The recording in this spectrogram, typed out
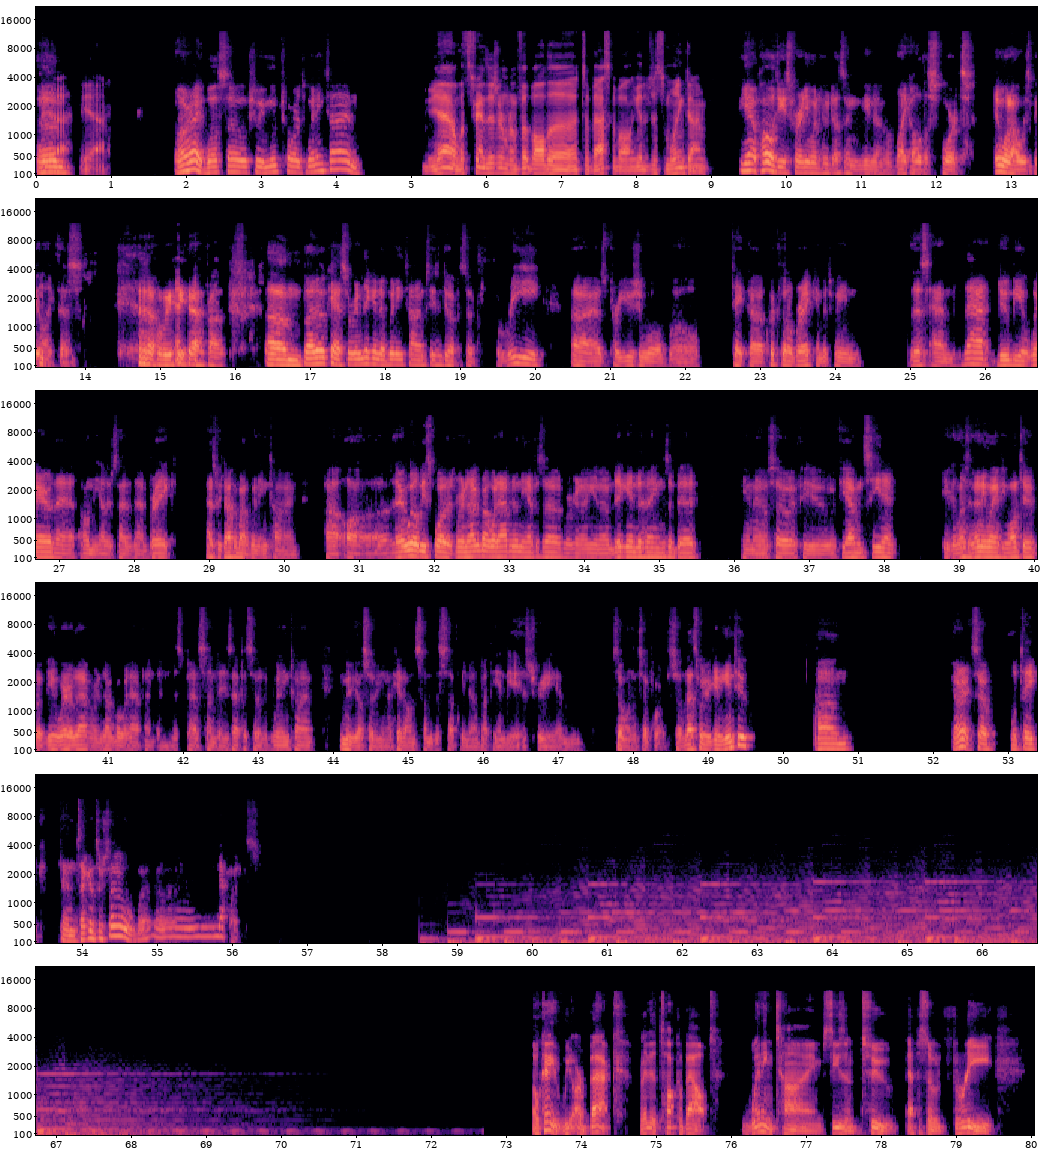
Um, yeah, yeah. All right. Well, so should we move towards winning time? Yeah, let's transition from football to to basketball and get it to some winning time. Yeah, apologies for anyone who doesn't, you know, like all the sports. It won't always be like this. we, yeah, probably. Um, but okay, so we're gonna dig into winning time, season two, episode three. Uh, as per usual, we'll take a quick little break in between this and that. Do be aware that on the other side of that break, as we talk about winning time, uh, uh, there will be spoilers. We're going to talk about what happened in the episode. We're going to, you know, dig into things a bit, you know. So if you if you haven't seen it, you can listen anyway if you want to, but be aware of that. We're going to talk about what happened in this past Sunday's episode of Winning Time, and maybe also, you know, hit on some of the stuff we know about the NBA history and so on and so forth. So that's what you're getting into. Um. All right, so we'll take ten seconds or so uh, now. Okay, we are back, ready to talk about Winning Time, Season Two, Episode Three.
